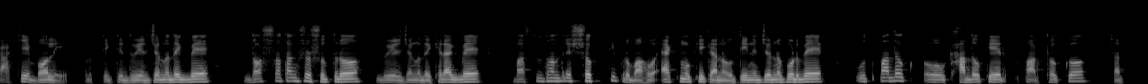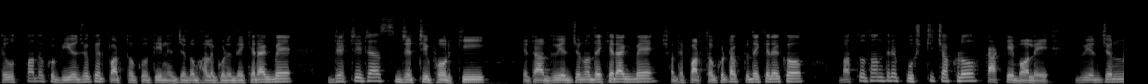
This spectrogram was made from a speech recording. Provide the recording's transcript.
কাকে বলে, প্রত্যেকটি দুইয়ের জন্য দেখবে, দশ শতাংশ সূত্র দুইয়ের জন্য দেখে রাখবে, বাস্তুতন্ত্রের শক্তি প্রবাহ একমুখী কেন তিনের জন্য পড়বে উৎপাদক ও খাদকের পার্থক্য, সাথে উৎপাদক ও বিয়োজকের পার্থক্য তিনের জন্য ভালো করে দেখে রাখবে। ডেট্রিটাস ডেট্রিফোর কি, এটা দুইয়ের জন্য দেখে রাখবে, সাথে পার্থক্যটা একটু দেখে রেখো। বাস্তুতন্ত্রের পুষ্টিচক্র কাকে বলে? দুইয়ের জন্য।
